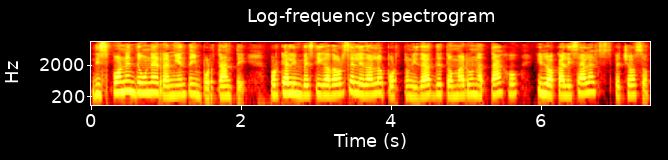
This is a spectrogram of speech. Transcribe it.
disponen de una herramienta importante, porque al investigador se le da la oportunidad de tomar un atajo y localizar al sospechoso,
